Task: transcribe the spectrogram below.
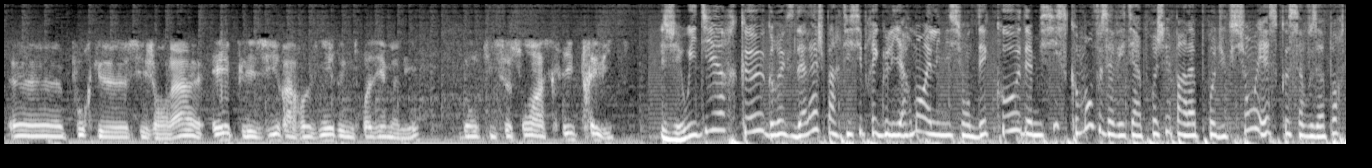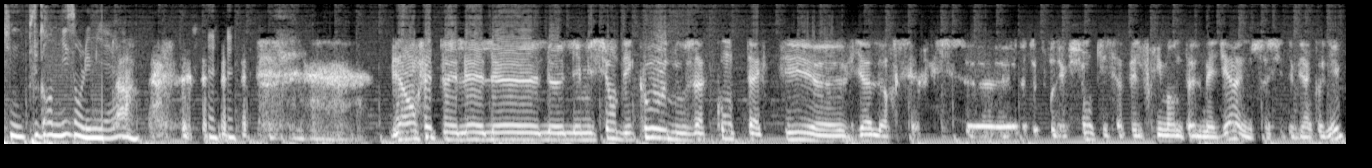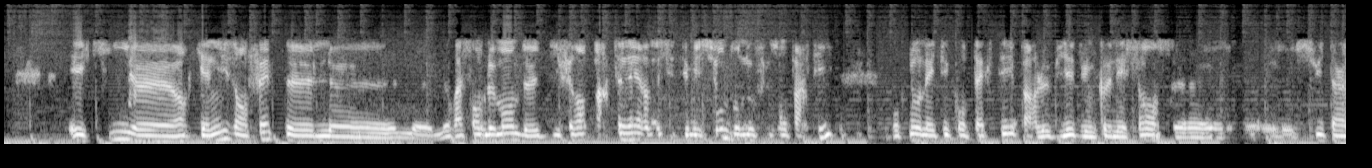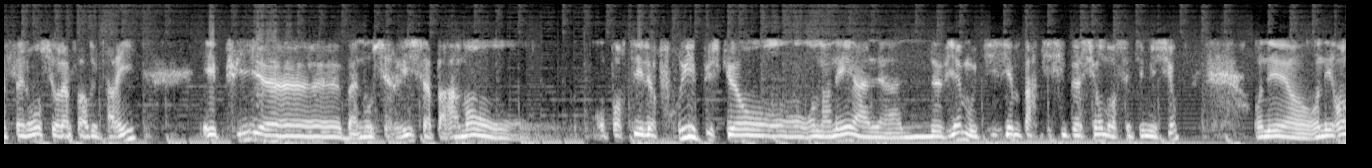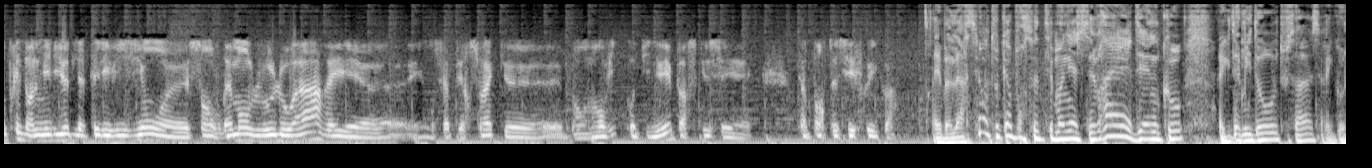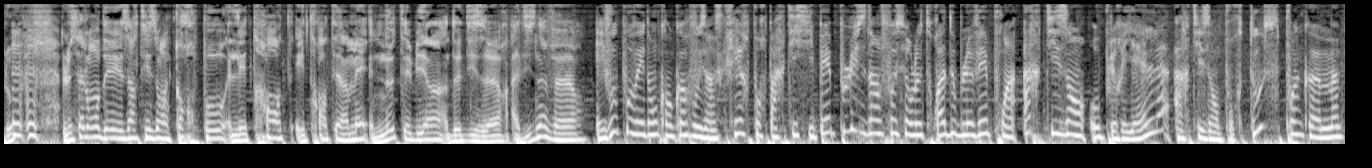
euh, pour que ces gens-là aient plaisir à revenir une troisième année. Donc ils se sont inscrits très vite. J'ai ouï dire que Grux Dallage participe régulièrement à l'émission Déco d'M6. Comment vous avez été approché par la production et est-ce que ça vous apporte une plus grande mise en lumière? Ah. En fait, l'émission Déco nous a contactés euh, via leur service euh, de production qui s'appelle Fremantle Media, une société bien connue, et qui euh, organise en fait le, le- le rassemblement de différents partenaires de cette émission dont nous faisons partie. Donc nous, on a été contactés par le biais d'une connaissance suite à un salon sur la foire de Paris. Et puis, bah, nos services apparemment ont, ont porté leurs fruits puisqu'on on en est à la neuvième ou dixième participation dans cette émission. on est on est rentré dans le milieu de la télévision euh, sans vraiment le vouloir et, euh, et on s'aperçoit que bon, on a envie de continuer parce que ça porte ses fruits quoi. Eh ben merci en tout cas pour ce témoignage. C'est vrai, DNCO avec Damido, tout ça, c'est rigolo. Le salon des artisans à Corpo, les 30 et 31 mai, notez bien de 10h à 19h. Et vous pouvez donc encore vous inscrire pour participer. Plus d'infos sur le www.artisan au pluriel, artisanpourtous.com.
